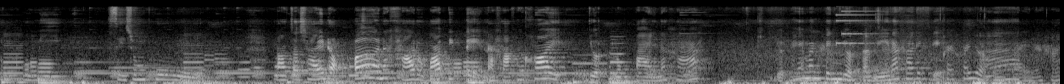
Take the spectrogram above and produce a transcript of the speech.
คุณครูมีสีชมพู เราจะใช้ดรอปเปอร์นะคะ หรือว่าปิเปตนะคะ ค่อยๆ หยดลงไปนะคะ หยดให้มันเป็นหยดแบบนี้นะคะเด็กๆ ค่อยๆ หยดลงไปนะคะ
